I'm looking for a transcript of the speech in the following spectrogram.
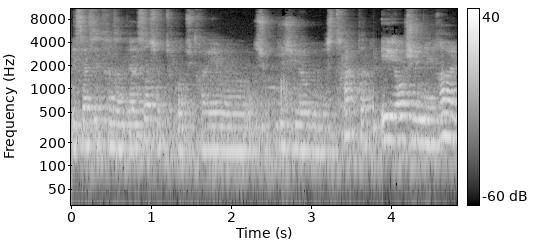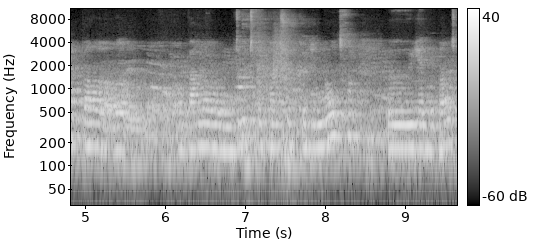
Et ça, c'est très intéressant, surtout quand tu travailles sur plusieurs euh, strates. Et en général, en, parlant d'autres peintures que les nôtres, euh, il y a des peintres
